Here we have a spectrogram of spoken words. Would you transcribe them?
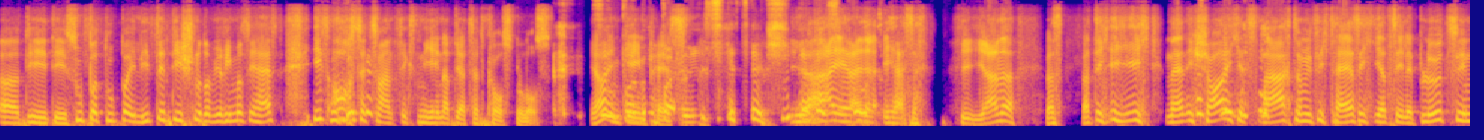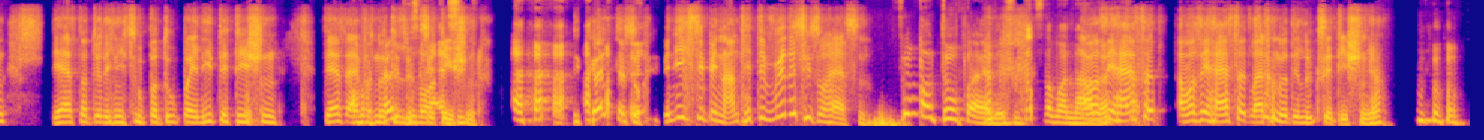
äh, die, die Super Duper Elite Edition oder wie auch immer sie heißt, ist auch seit 20. Jänner derzeit kostenlos. Ja, Super im Game Pass. Ja, ja, ja, ja, ja, na, was, warte, ich, ich, ich, nein, ich schaue euch jetzt nach, damit ich heißt, ich erzähle Blödsinn. Der heißt natürlich nicht Super Duper Elite Edition, der ist einfach nur Deluxe Edition. Die könnte so. Wenn ich sie benannt hätte, würde sie so heißen. Super duper, ehrlich. Das ist nochmal ein Name. Aber sie heißt halt, aber sie heißt halt leider nur Deluxe Edition, ja.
